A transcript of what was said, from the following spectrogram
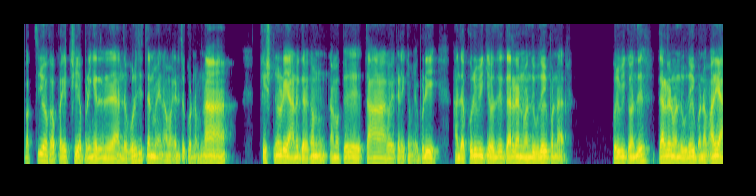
பக்தி யோகா பயிற்சி அப்படிங்கிற அந்த உறுதித்தன்மையை நாம் எடுத்துக்கொண்டோம்னா கிருஷ்ணனுடைய அனுகிரகம் நமக்கு தானாகவே கிடைக்கும். எப்படி? அந்த குருவிக்கு வந்து கருடன் வந்து உதவி பண்ணார். குருவிக்கு வந்து கருடன் வந்து உதவி பண்ண மாதிரியா?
